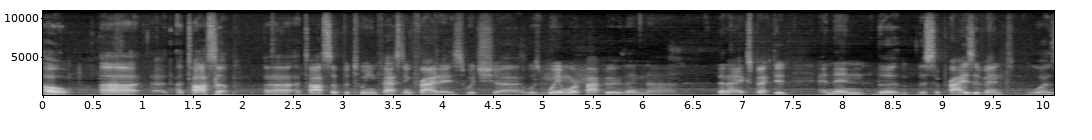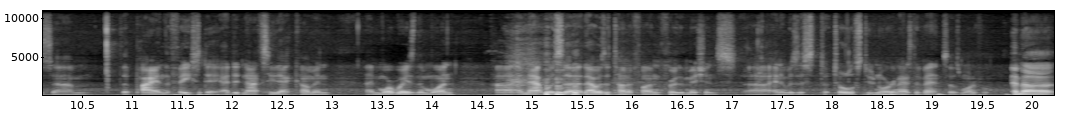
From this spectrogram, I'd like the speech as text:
Oh, uh, a toss up, uh, a toss up between Fasting Fridays, which uh, was way more popular than uh, than I expected, and then the the surprise event was um, the pie in the face day. I did not see that coming in more ways than one. Uh, and that was uh, that was a ton of fun for the missions, uh, and it was a st- total student organized event, so it was wonderful. And uh,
